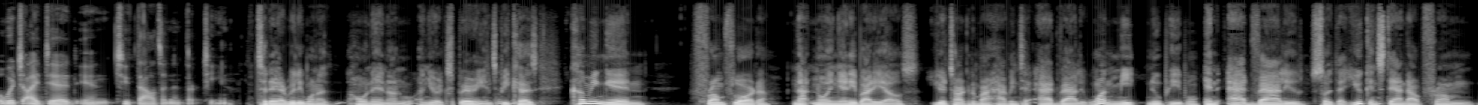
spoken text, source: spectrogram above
which I did in 2013. Today, I really want to hone in on, on your experience Mm-hmm. because coming in from Florida, not knowing anybody else, you're talking about having to add value. One, meet new people and add value so that you can stand out from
